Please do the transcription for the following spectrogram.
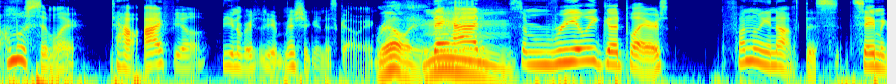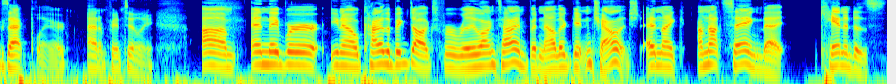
almost similar to how I feel the University of Michigan is going. Really? They hmm. had some really good players. Funnily enough, this same exact player, Adam Fantilli. Um, and they were, you know, kind of the big dogs for a really long time, but now they're getting challenged. And like, I'm not saying that Canada's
